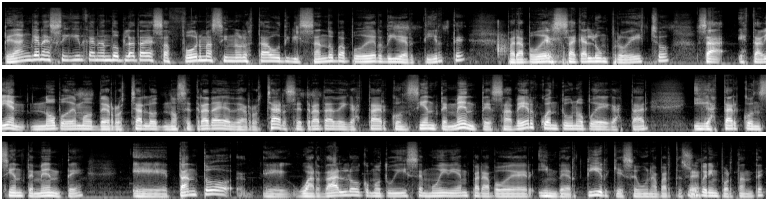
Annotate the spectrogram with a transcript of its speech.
¿te dan ganas de seguir ganando plata de esa forma si no lo estás utilizando para poder divertirte, para poder sacarle un provecho? O sea, está bien, no podemos derrocharlo, no se trata de derrochar, se trata de gastar conscientemente, saber cuánto uno puede gastar y gastar conscientemente eh, tanto eh, guardarlo, como tú dices, muy bien para poder invertir, que es una parte súper importante,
